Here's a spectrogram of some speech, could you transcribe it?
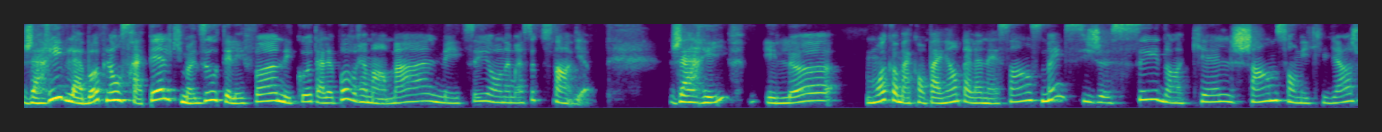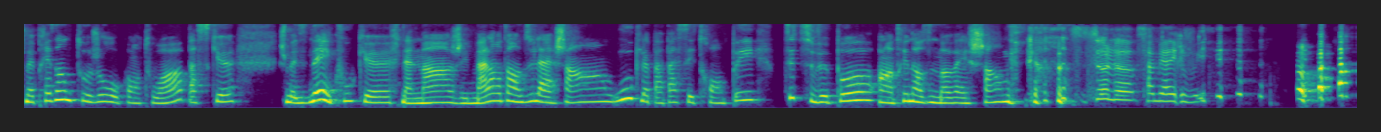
J'arrive là-bas, puis là, on se rappelle qu'il m'a dit au téléphone, écoute, elle n'a pas vraiment mal, mais tu sais, on aimerait ça que tu t'en viennes. J'arrive, et là, moi, comme accompagnante à la naissance, même si je sais dans quelle chambre sont mes clients, je me présente toujours au comptoir parce que je me dis d'un coup que finalement, j'ai mal entendu la chambre ou que le papa s'est trompé. Tu sais, tu veux pas entrer dans une mauvaise chambre. ça, là, ça m'est arrivé.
